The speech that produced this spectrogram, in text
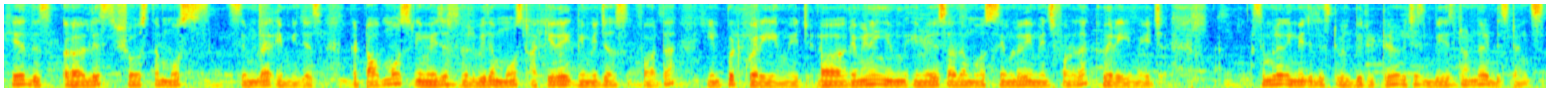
Here this uh, list shows the most similar images. The topmost images will be the most accurate images for the input query image. Uh, remaining Im images are the most similar image for the query image. Similar image list will be retrieved which is based on the distance.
